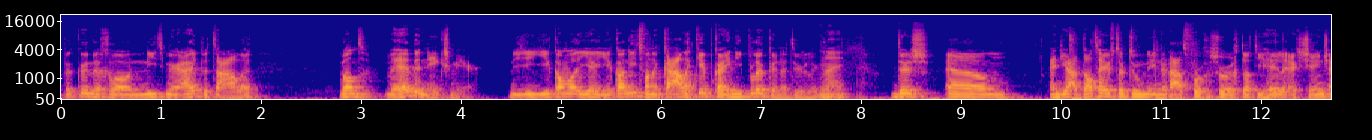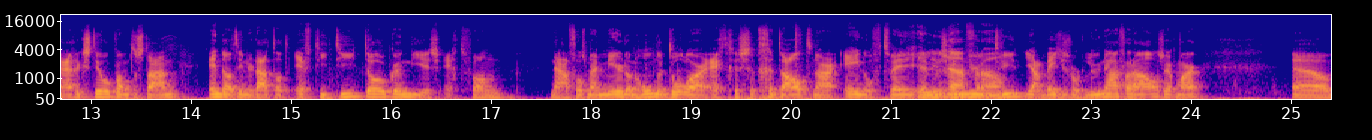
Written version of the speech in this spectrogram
we kunnen gewoon niet meer uitbetalen. Want we hebben niks meer. Je, je, kan wel, je, je kan niet van een kale kip kan je niet plukken natuurlijk. Nee. Dus, ehm, en ja, dat heeft er toen inderdaad voor gezorgd dat die hele exchange eigenlijk stil kwam te staan. En dat inderdaad dat FTT-token, die is echt van, nou, volgens mij meer dan 100 dollar echt gedaald naar 1 of 2. Ja, en misschien nu. 3. Ja, een beetje een soort Luna-verhaal, zeg maar. Ehm,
